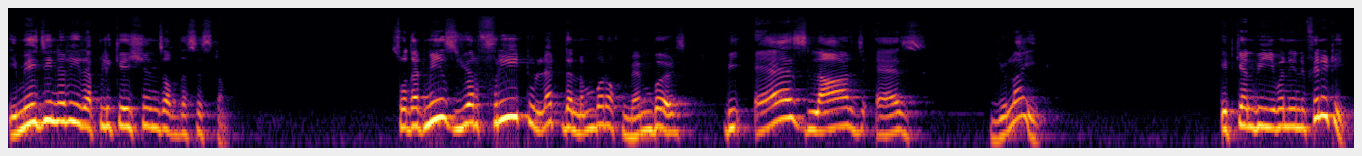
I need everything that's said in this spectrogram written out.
imaginary replications of the system. So that means you are free to let the number of members be as large as you like. It can be even infinity.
